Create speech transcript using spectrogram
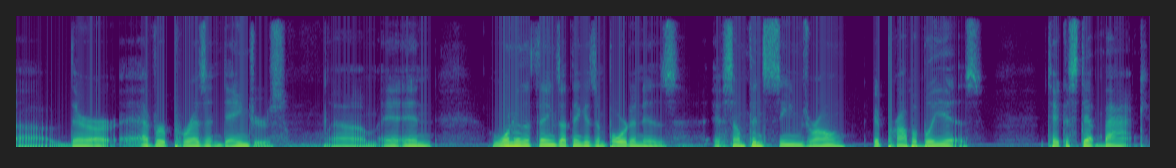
uh, there are ever present dangers. Um, and, and one of the things I think is important is if something seems wrong, it probably is. Take a step back.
